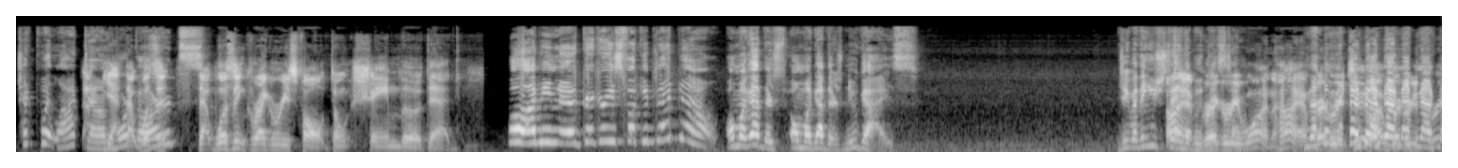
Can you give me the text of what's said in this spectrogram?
Checkpoint lockdown. yeah, more that guards. wasn't that wasn't Gregory's fault. Don't shame the dead. Well, I mean, uh, Gregory's fucking dead now. Oh my god, there's oh my god, there's new guys. Jacob, I think you should stay Hi, the I'm Gregory one. Hi, I'm No, Gregory no, two. no, I'm Gregory three.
